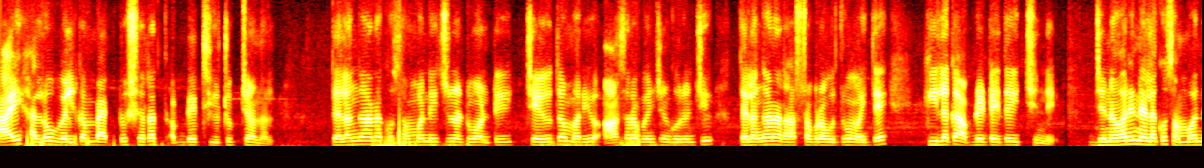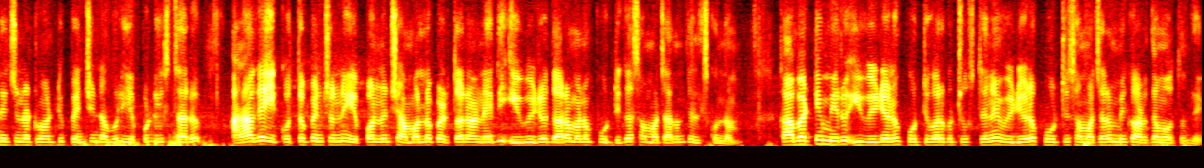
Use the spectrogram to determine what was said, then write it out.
Hi hello welcome back to Sarath updates YouTube channel. తెలంగాణకు సంబంధించినటువంటి చేయుత మరియు ఆసరా పెన్షన్ గురించి తెలంగాణ రాష్ట్ర ప్రభుత్వం అయితే కీలక అప్డేట్ అయితే ఇచ్చింది. జనవరి నెలకు సంబంధించినటువంటి పెన్షన్ డబ్బులు ఎప్పుడు ఇస్తారు? అలాగే ఈ కొత్త పెన్షన్ను ఎప్పటి నుంచి అమల్లో పెడతారు అనేది ఈ వీడియో ద్వారా మనం పూర్తిగా సమాచారం తెలుసుకుందాం. కాబట్టి మీరు ఈ వీడియోను పూర్తి వరకు చూస్తేనే వీడియోలో పూర్తి సమాచారం మీకు అర్థమవుతుంది.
